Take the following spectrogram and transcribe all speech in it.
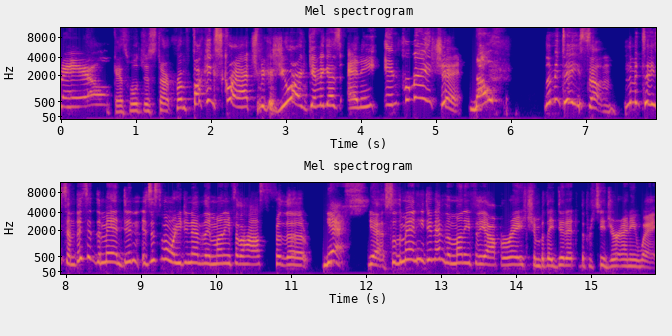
Nail. Guess we'll just start from fucking scratch because you aren't giving us any information. Nope. Let me tell you something. Let me tell you something. They said the man didn't. Is this the one where he didn't have the money for the hospital for the? Yes. Yeah. So the man he didn't have the money for the operation, but they did it the procedure anyway,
